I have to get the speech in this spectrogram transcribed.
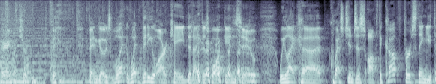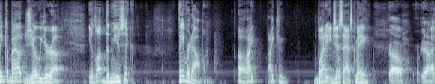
Very mature. Ben goes, "What what video arcade did I just walk into?" we like uh, questions just off the cuff. First thing you think about, Joe, you're up. You love the music? Favorite album? Oh, I I can. Why don't you just ask me? Oh yeah.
